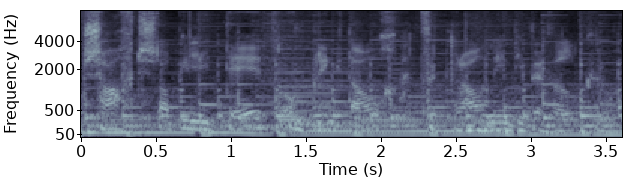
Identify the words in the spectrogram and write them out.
schafft Stabilität und bringt auch Vertrauen in die Bevölkerung.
